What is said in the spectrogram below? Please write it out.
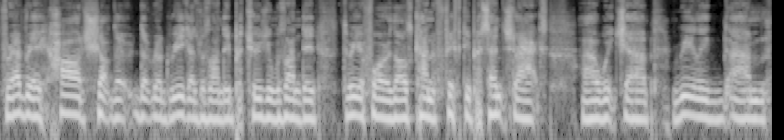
for every hard shot that, that Rodrigues was landing, Petrosyan was landing three or four of those kind of fifty percent strikes, uh, which uh, really. Um,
